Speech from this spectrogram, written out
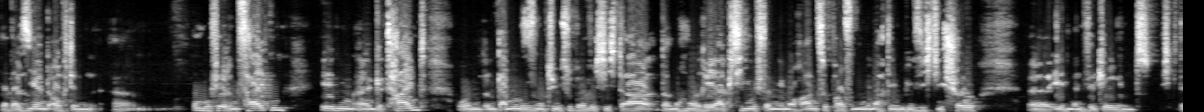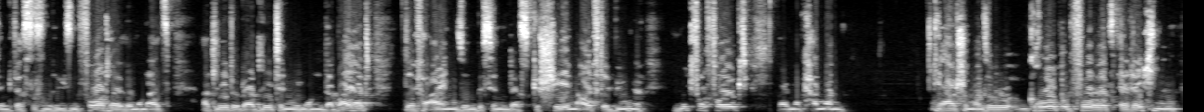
ja, basierend auf den äh, ungefähren Zeiten, eben äh, getimed und, und dann ist es natürlich super wichtig, da dann nochmal reaktiv dann eben auch anzupassen, je nachdem, wie sich die Show äh, eben entwickelt. Und ich denke, das ist ein Riesenvorteil, wenn man als Athlet oder Athletin jemanden dabei hat, der Verein so ein bisschen das Geschehen auf der Bühne mitverfolgt, weil man kann dann ja schon mal so grob im Voraus errechnen,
